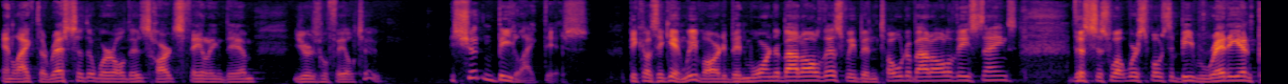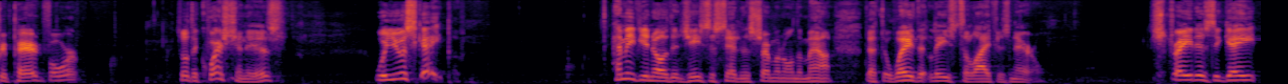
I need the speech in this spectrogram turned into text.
And like the rest of the world, those hearts failing them, yours will fail too. It shouldn't be like this. Because again, we've already been warned about all this. We've been told about all of these things. This is what we're supposed to be ready and prepared for. So the question is will you escape? How many of you know that Jesus said in the Sermon on the Mount that the way that leads to life is narrow? Straight is the gate,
